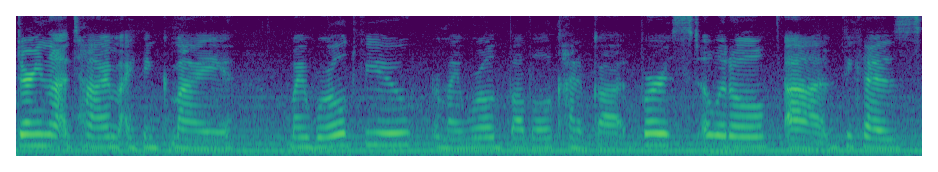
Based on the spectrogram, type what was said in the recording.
during that time, I think my my worldview or my world bubble kind of got burst a little um, because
